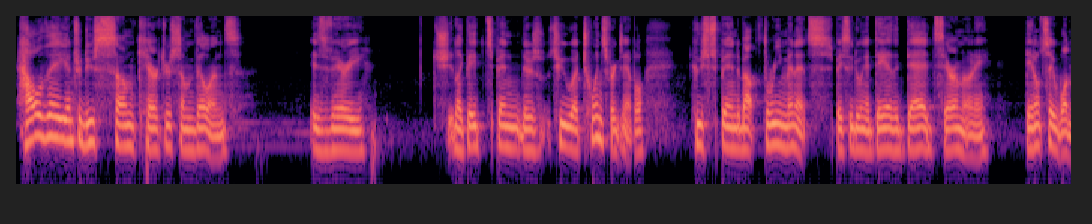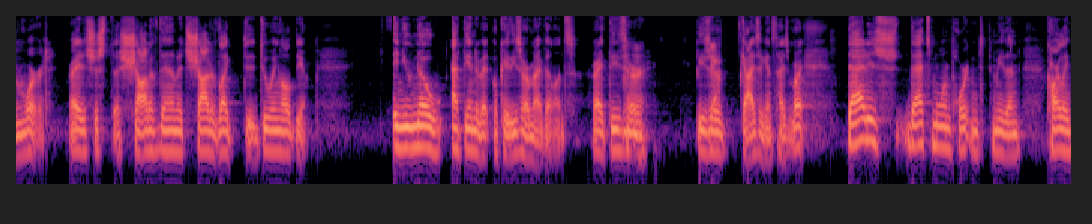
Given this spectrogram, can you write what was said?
How they introduce some characters, some villains, is very like they spend. There's two uh, twins, for example, who spend about three minutes basically doing a Day of the Dead ceremony. They don't say one word, right? It's just a shot of them. It's shot of like doing all the. You know, and you know at the end of it, okay, these are my villains, right? These mm-hmm. are these yeah. are guys against Heisenberg. Right? That is that's more important to me than Carly.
